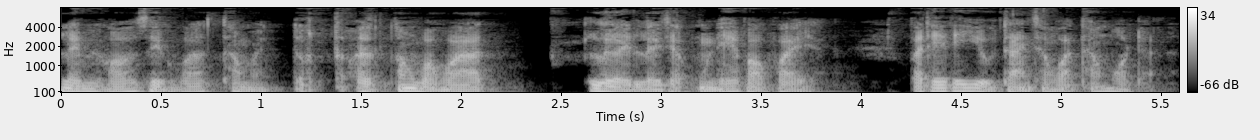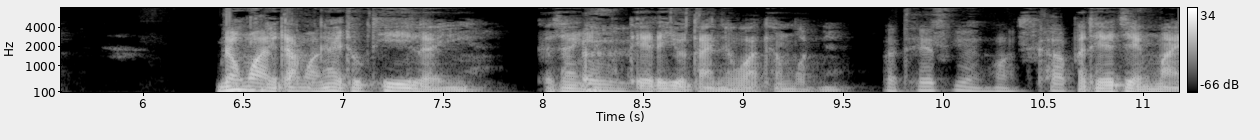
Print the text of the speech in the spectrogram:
เลยมีความรู้สึกว่าทำไมต้องบอกว่าเลยเลยจากกรุงเทพออกไปอะประเทศที่อยู่ต่างจังหวัดทั้งหมดอะจังหวัดไม่มีใครจังหวัดทำได้ทุกที่เลยไงก็ใช่ไงเออประเทศที่อยู่ต่างจังหวัดทั้งหมดเนี่ยประเทศที่อยู่จังหวัดครับประเทศเชียงใหม่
